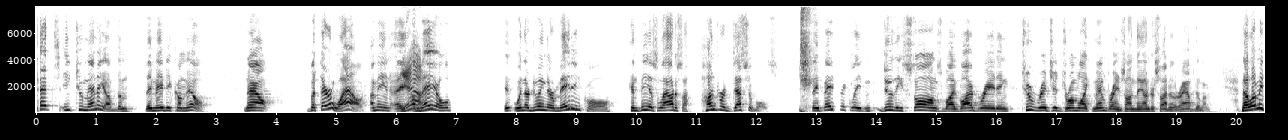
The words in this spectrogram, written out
pets eat too many of them, they may become ill. Now, but they're loud. I mean, a, Yeah. a male, it, when they're doing their mating call, can be as loud as 100 decibels. They basically do these songs by vibrating two rigid drum like membranes on the underside of their abdomen. Now, let me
